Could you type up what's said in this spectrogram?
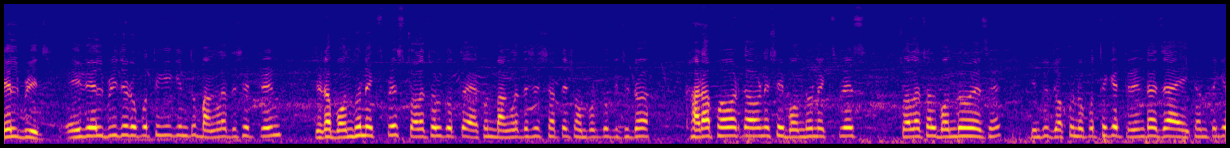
রেল ব্রিজ এই রেল ব্রিজের ওপর থেকে কিন্তু বাংলাদেশের ট্রেন যেটা বন্ধন এক্সপ্রেস চলাচল করতো, এখন বাংলাদেশের সাথে সম্পর্ক কিছুটা খারাপ হওয়ার কারণে সেই বন্ধন এক্সপ্রেস চলাচল বন্ধ হয়েছে কিন্তু যখন ওপর থেকে ট্রেনটা যায় এখান থেকে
